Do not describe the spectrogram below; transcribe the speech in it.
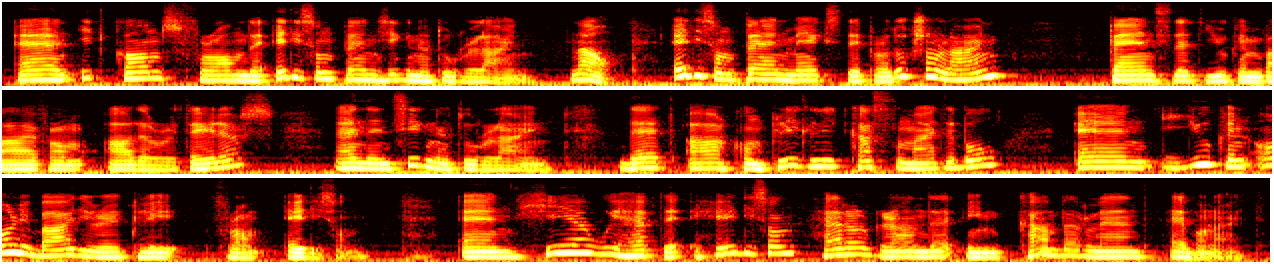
and it comes from the Edison pen signature line. Now, Edison pen makes the production line, pens that you can buy from other retailers, and then signature line that are completely customizable and you can only buy directly from Edison. And here we have the Edison Herald Grande in Cumberland Ebonite.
